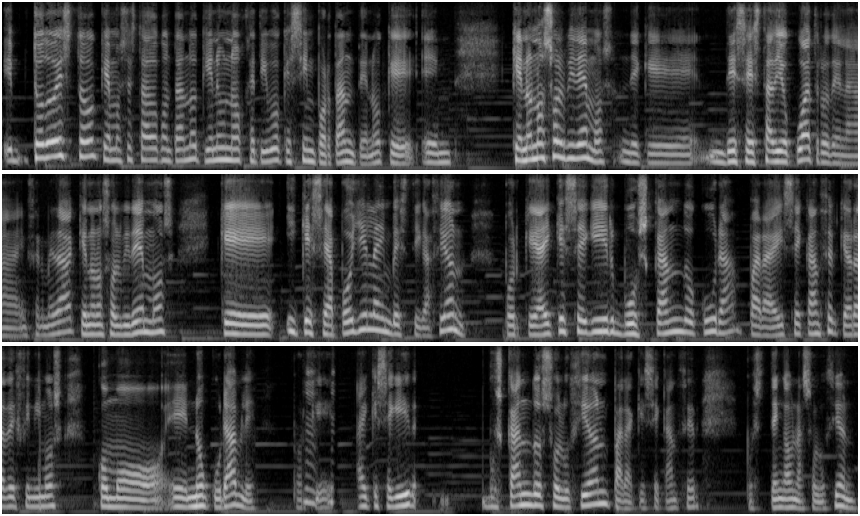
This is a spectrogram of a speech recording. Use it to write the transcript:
eh, todo esto que hemos estado contando tiene un objetivo que es importante, ¿no? Que, em, que no nos olvidemos de que de ese estadio 4 de la enfermedad, que no nos olvidemos que, y que se apoye la investigación, porque hay que seguir buscando cura para ese cáncer que ahora definimos como eh, no curable porque hay que seguir buscando solución para que ese cáncer pues tenga una solución.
